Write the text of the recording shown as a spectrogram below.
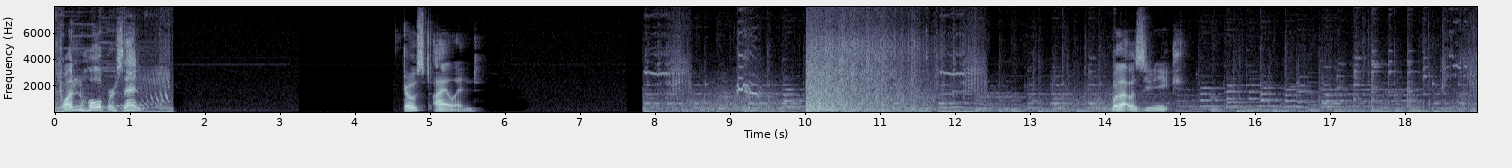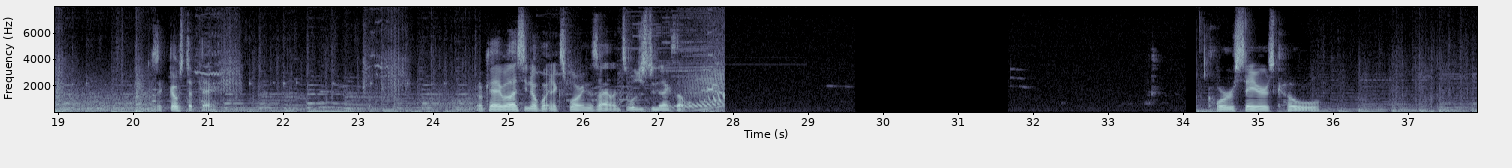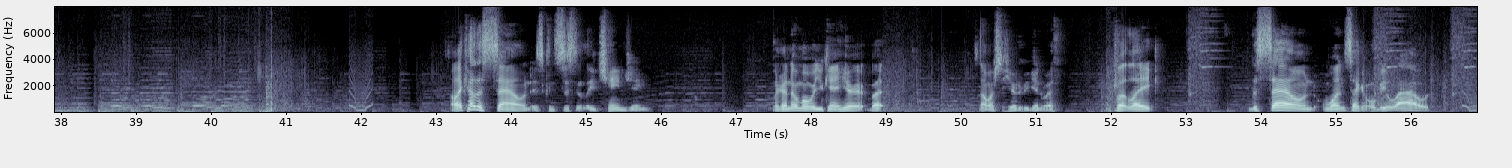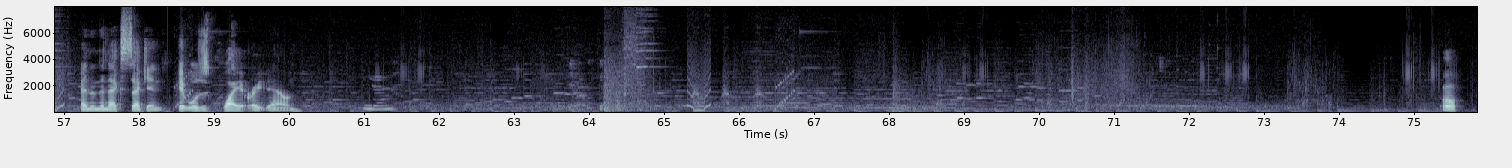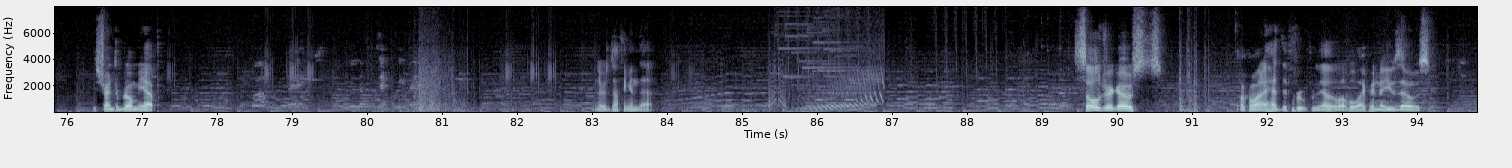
One whole percent. Ghost Island. Well, that was unique. There's a ghost up there. Okay, well, I see no point in exploring this island, so we'll just do the next level. Corsair's Cove. I like how the sound is consistently changing. Like, I know, Momo, you can't hear it, but it's not much to hear to begin with. But, like, the sound, one second will be loud, and then the next second, it will just quiet right down. He's trying to blow me up. There's nothing in that. Soldier ghosts. Oh come on! I had the fruit from the other level. Why couldn't I use those?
